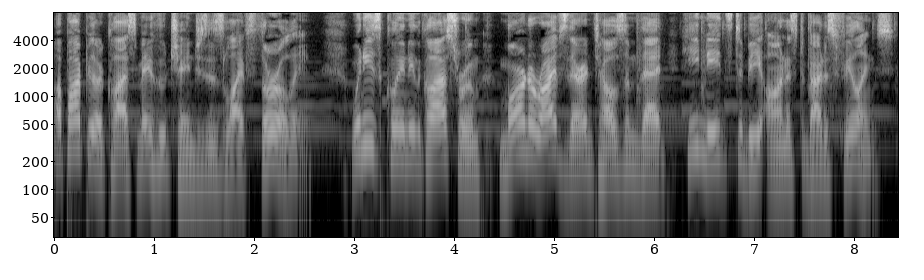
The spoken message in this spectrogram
a popular classmate who changes his life thoroughly. When he's cleaning the classroom, Marin arrives there and tells him that he needs to be honest about his feelings.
